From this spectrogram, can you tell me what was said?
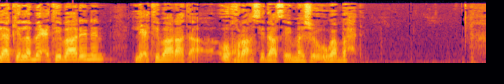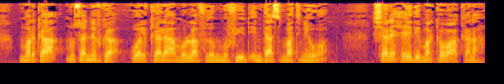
laakiin lama ictibaarinin lictibaaraat ukhraa sidaasay meesha uga baxday marka musanifka wاlkalaamu lafdu mufiid intaas matni wa sharaxeedii marka waa kana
